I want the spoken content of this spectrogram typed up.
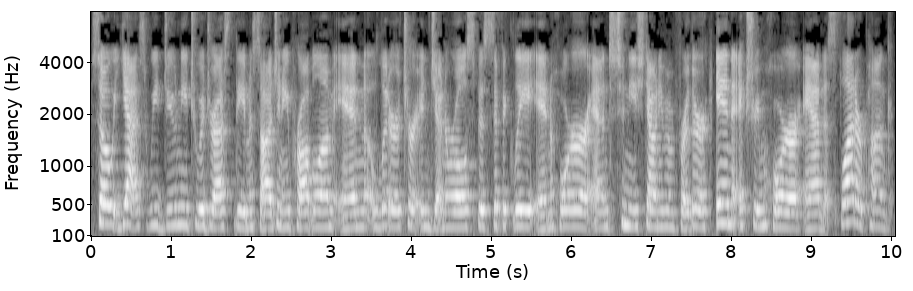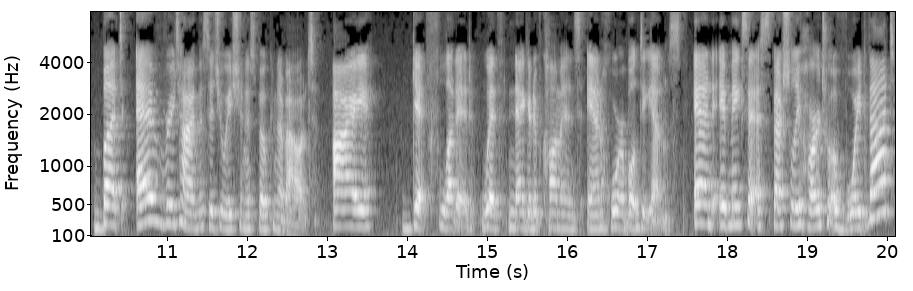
So yes, we do need to address the misogyny problem in literature in general, specifically in horror and to niche down even further in extreme horror and splatterpunk. But every time the situation is spoken about, I get flooded with negative comments and horrible DMs. And it makes it especially hard to avoid that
